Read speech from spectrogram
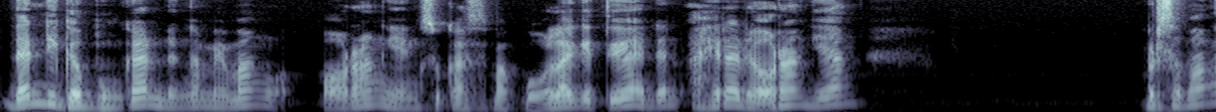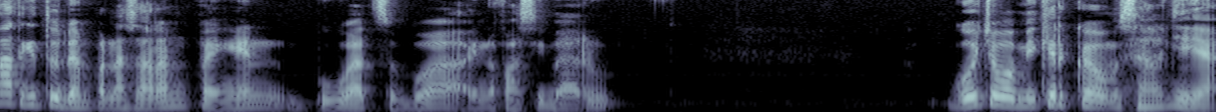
Dan digabungkan dengan memang orang yang suka sepak bola gitu ya dan akhirnya ada orang yang bersemangat gitu dan penasaran pengen buat sebuah inovasi baru. Gue coba mikir kalau misalnya ya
